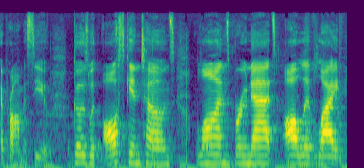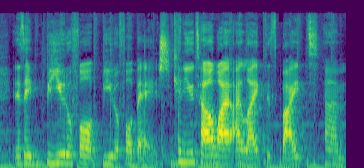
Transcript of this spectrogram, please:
I promise you. Goes with all skin tones, blondes, brunettes, olive light. It is a beautiful, beautiful beige. Can you tell why I like this Bite, um,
